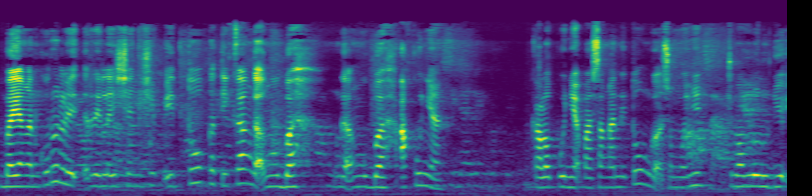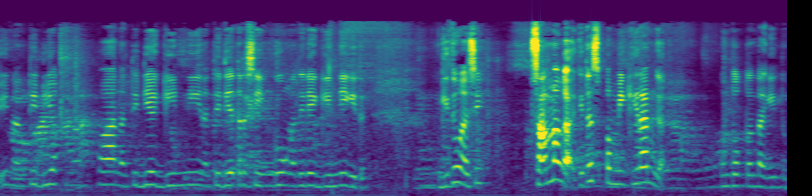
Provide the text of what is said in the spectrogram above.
bayanganku rela- relationship itu ketika nggak ngubah nggak ngubah akunya. Kalau punya pasangan itu nggak semuanya cuma melulu dia, "Ih, nanti dia kenapa, nanti dia gini, nanti dia tersinggung, nanti dia gini gitu. Gitu nggak sih? Sama nggak kita sepemikiran nggak untuk tentang itu?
